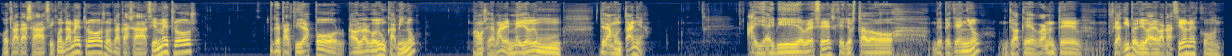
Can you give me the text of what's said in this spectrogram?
otra casa a 50 metros, otra casa a 100 metros, repartidas por a lo largo de un camino, vamos a llamar, en medio de un, de la montaña. Ahí hay veces que yo he estado de pequeño, yo a que realmente fui aquí, pero yo iba de vacaciones con,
